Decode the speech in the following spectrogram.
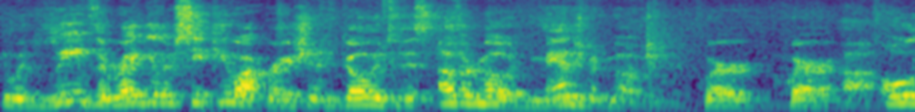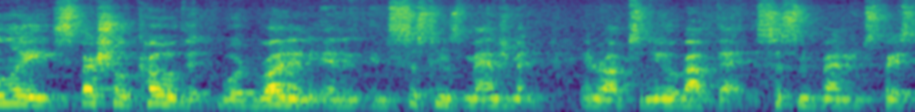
it would leave the regular CPU operation and go into this other mode, management mode, where, where uh, only special code that would run in, in, in systems management interrupts and knew about that systems management space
